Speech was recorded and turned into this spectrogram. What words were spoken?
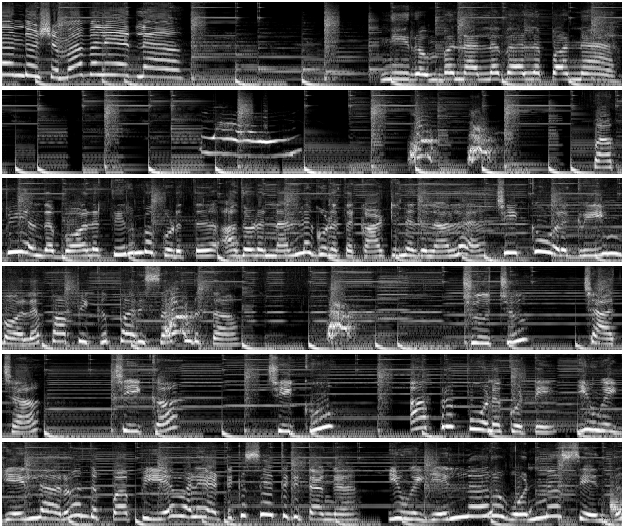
சந்தோஷமா விளையாடலாம். நீ ரொம்ப நல்ல வேலை பண்ண. பப்பி அந்த பால திரும்ப கொடுத்து அதோட நல்ல குணத்தை காட்டினதுனால சிக்கு ஒரு கிரீன் பால பப்பிக்கு பரிசா கொடுத்தா. சூச்சு சாச்சா சீக்கா சீக்கு அப்புறம் பூனைக்குட்டி. இவங்க எல்லாரும் அந்த பப்பிய விளையாட்டுக்கு சேர்த்துக்கிட்டாங்க. இவங்க எல்லாரும் ஒன்னா சேர்ந்து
